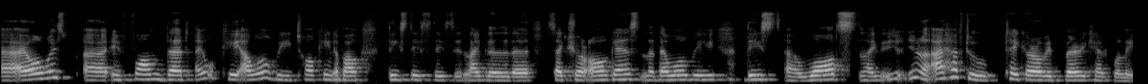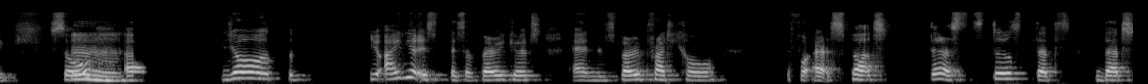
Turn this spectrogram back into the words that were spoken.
uh, i always uh, inform that okay i will be talking about this this this like the, the sexual organs that there will be these uh, wards like you, you know i have to take care of it very carefully. So mm. uh, your your idea is, is a very good and it's very practical for us, but there's still that that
